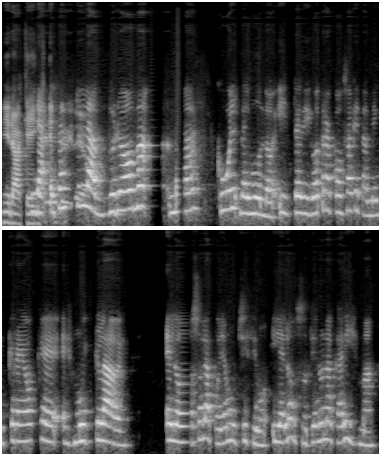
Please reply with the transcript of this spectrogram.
Mira, que Mira, esa es la broma más cool del mundo. Y te digo otra cosa que también creo que es muy clave el oso la apoya muchísimo y el oso tiene una carisma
